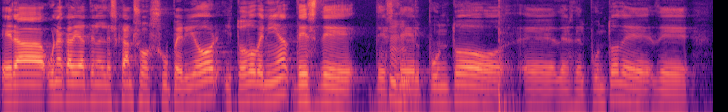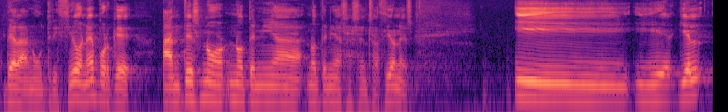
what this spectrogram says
era una calidad en el descanso superior y todo venía desde, desde el punto, eh, desde el punto de, de- de la nutrición, ¿eh? porque antes no, no, tenía, no tenía esas sensaciones. Y, y- y él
